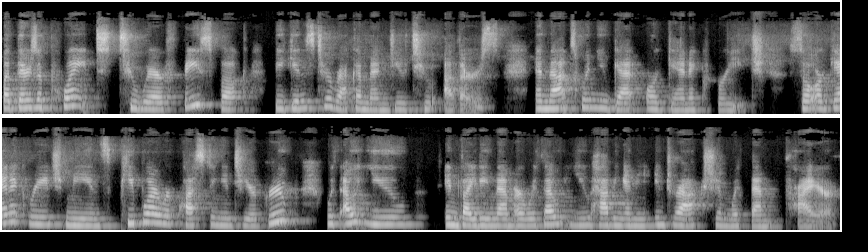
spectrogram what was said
But there's a point to where Facebook begins to recommend you to others. And that's when you get organic reach. So, organic reach means people are requesting into your group without you inviting them or without you having any interaction with them prior.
